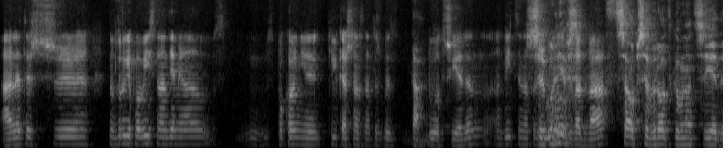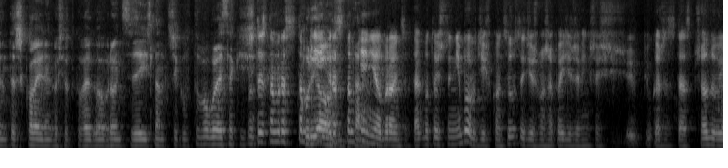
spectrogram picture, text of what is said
ale też y, no w drugiej połowie Islandia miała spokojnie kilka szans na to, żeby Tak. było 3-1. Anglicy na to, żeby było w- 2-2. Strzał przewrotką na 3-1 też kolejnego środkowego obrońcy Islandczyków. To w ogóle jest jakiś... No to jest tam rozstąpienie, Kuriozum, rozstąpienie tak. obrońców, tak? Bo to jeszcze nie było gdzieś w końcówce, gdzie już można powiedzieć, że większość piłkarzy została z przodu i,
